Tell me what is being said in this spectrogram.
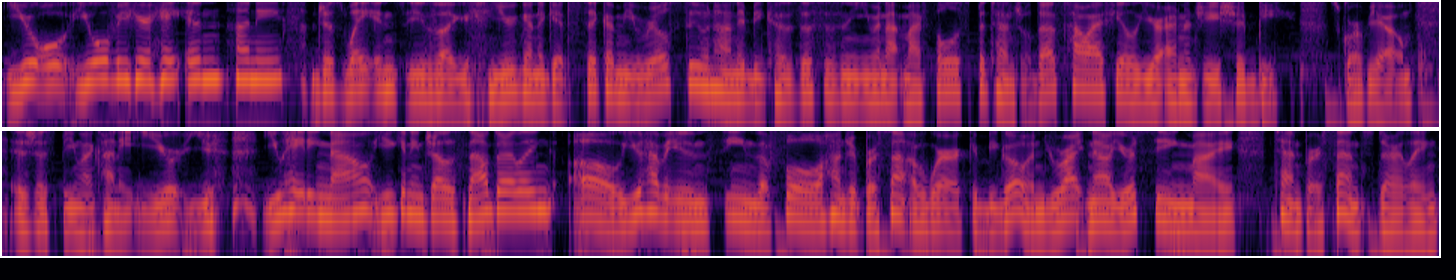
you you over here hating, honey. Just wait and like you're gonna get sick of me real soon, honey, because this isn't even at my my fullest potential. That's how I feel your energy should be, Scorpio. It's just being like, honey, you're you you hating now? You getting jealous now, darling? Oh, you haven't even seen the full 100% of where it could be going. Right now you're seeing my 10%, darling.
